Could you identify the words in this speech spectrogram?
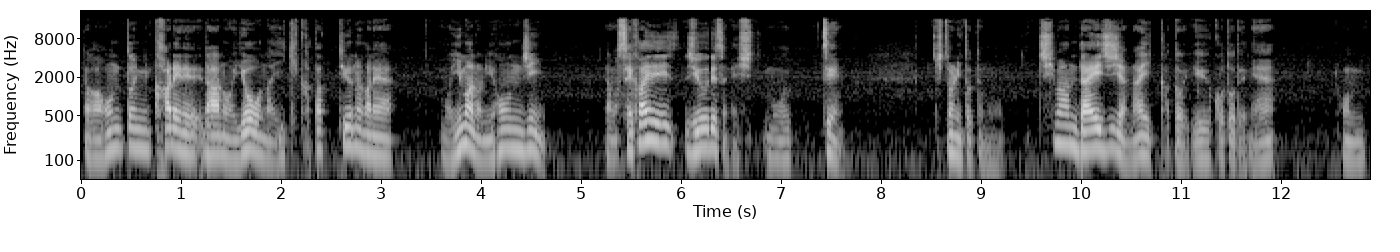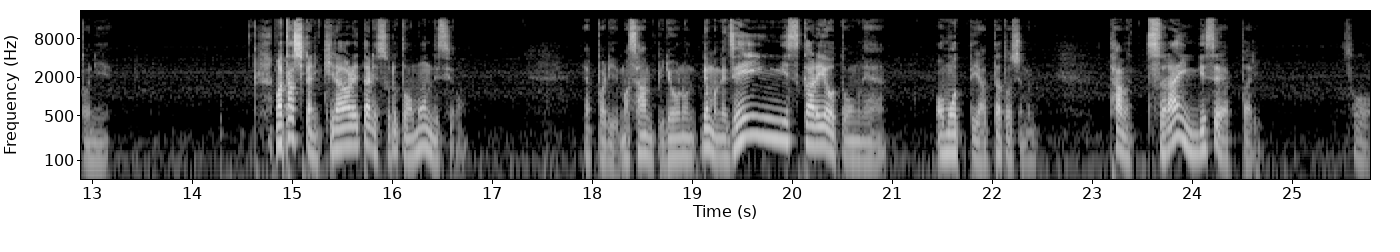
だから本当に彼らのような生き方っていうのがね、もう今の日本人、も世界中ですね、もう全人にとっても一番大事じゃないかということでね。本当に。まあ確かに嫌われたりすると思うんですよ。やっぱり、まあ賛否両論。でもね、全員に好かれようとね、思ってやったとしても、多分辛いんですよ、やっぱり。そう。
